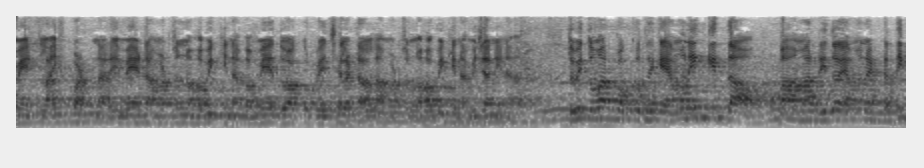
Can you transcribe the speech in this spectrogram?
মেট লাইফ পার্টনার এই মেয়েটা আমার জন্য হবে কিনা, বা মেয়ে দোয়া করবে, এই ছেলেটা আল্লাহ আমার জন্য হবে কিনা, আমি জানি না। তুমি তোমার পক্ষ থেকে এমন ইঙ্গিত দাও বা আমার হৃদয় এমন একটা দিক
